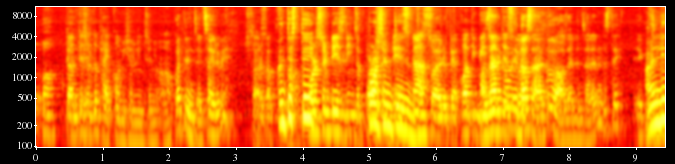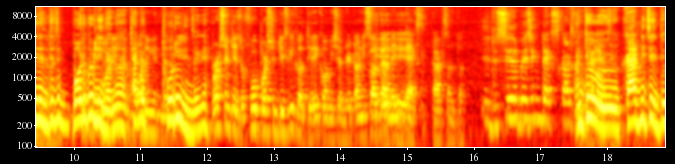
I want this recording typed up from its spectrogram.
त्यहाँदेखि त्यसरी त फाइभ कमिसन लिन्छ नि। अँ, कति लिन्छ? सय रुपियाँ? अनि त्यस्तै पर्सेन्टेज लिन्छ पर्सेन्टेज सय रुपियाँ कति दस हजारको हजार लिन्छ होला नि त्यस्तै। अनि लिँदैन त्यो चाहिँ बढी बढी लिँदैन। ठ्याक्कै। थोरै लिन्छ कि? पर्सेन्टेज हो फोर पर्सेन्टेज कि कति है कमिसन रेट? अनि सरकारले। ट्याक्स काट्छ नि त। सेयर बेचिङ ट्याक्स काट्छ अनि त्यो काट्ने चाहिँ त्यो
